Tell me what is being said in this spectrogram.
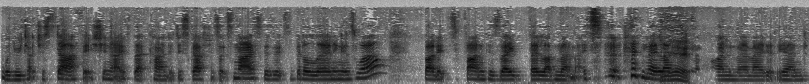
would we touch a starfish? You know, that kind of discussion. So it's nice because it's a bit of learning as well but it's fun because they, they love mermaids and they love yeah. to find the mermaid at the end.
